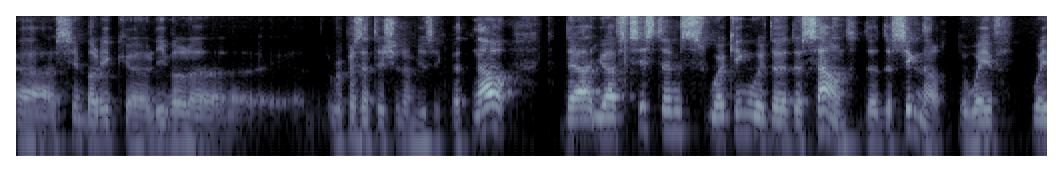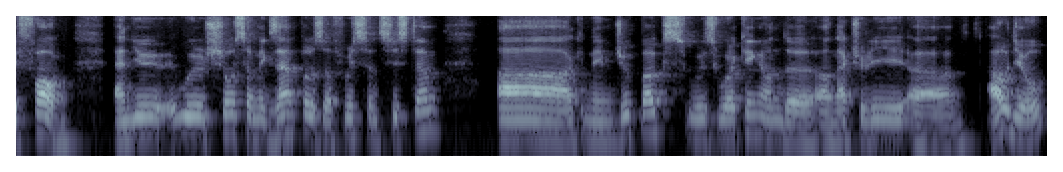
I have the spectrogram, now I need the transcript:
uh, symbolic uh, level representation of music. But now there are, you have systems working with the, the sound, the, the signal, the wave waveform. And you will show some examples of recent system uh, named Jukebox, who's working on the on actually uh, audio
